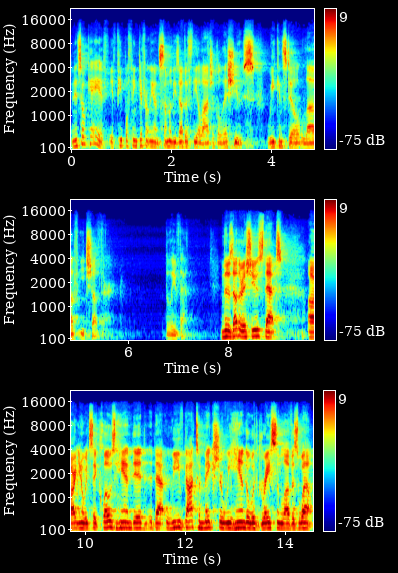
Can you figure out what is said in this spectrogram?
And it's okay if, if people think differently on some of these other theological issues. We can still love each other. Believe that. And there's other issues that are, you know, we'd say close handed that we've got to make sure we handle with grace and love as well.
